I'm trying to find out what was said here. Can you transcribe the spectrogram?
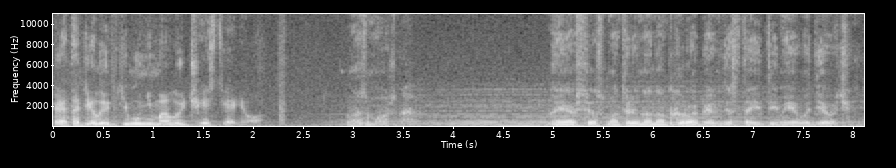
Это делает ему немалую честь, Энио. Возможно. Но я все смотрю на надгробие, где стоит имя его девочки.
